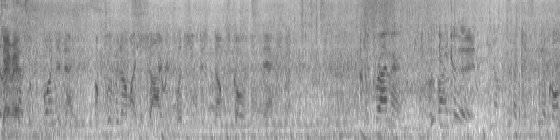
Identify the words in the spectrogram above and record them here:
Damn it. Some fun tonight. I'm flipping on my sirens. Let's see what this numbskull do next. Primary, can you provide Looking good. information on the subject's vehicle?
